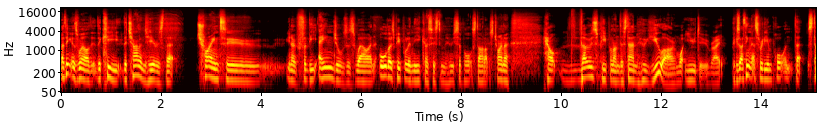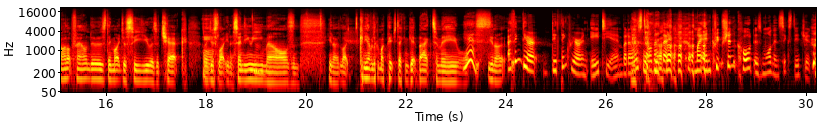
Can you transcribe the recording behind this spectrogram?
I think as well the key, the challenge here is that trying to, you know, for the angels as well, and all those people in the ecosystem who support startups, trying to help those people understand who you are and what you do, right? Because I think that's really important that startup founders, they might just see you as a check and they just like, you know, sending you hmm. emails and, you know, like, can you have a look at my pitch deck and get back to me? Or, Yes. you know, I think they're they think we are an ATM, but I always tell them that my encryption code is more than six digits. You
